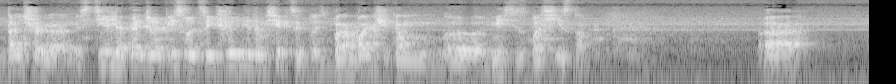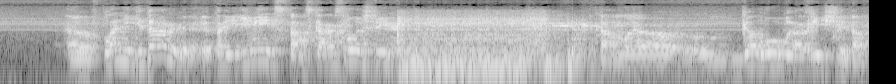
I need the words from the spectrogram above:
Дальше стиль, опять же, описывается еще и ритм секции, то есть барабанщиком э, вместе с басистом. Э, э, в плане гитары это имеется там скоростной штрих, там э, галопы различные там.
